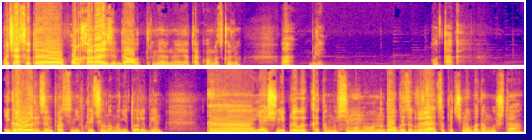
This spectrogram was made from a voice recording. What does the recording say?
Вот сейчас вот э, For Horizon, да, вот примерно я так вам расскажу. А, блин. Вот так. Игровой режим просто не включил на мониторе, блин. Э, я еще не привык к этому всему, но она долго загружается. Почему? Потому что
